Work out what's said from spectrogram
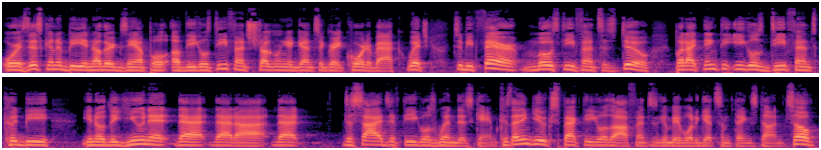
Or is this going to be another example of the Eagles defense struggling against a great quarterback, which to be fair, most defenses do, but I think the Eagles defense could be you know, the unit that that uh, that decides if the Eagles win this game. Because I think you expect the Eagles offense is going to be able to get some things done. So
